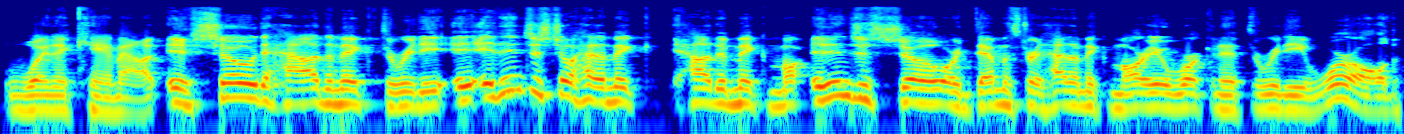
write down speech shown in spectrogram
when it came out. It showed how to make 3D. It, it, didn't just show how to make how to make. It didn't just show or demonstrate how to make Mario work in a 3D world.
